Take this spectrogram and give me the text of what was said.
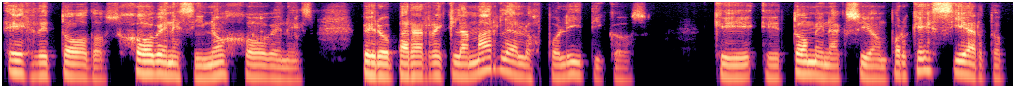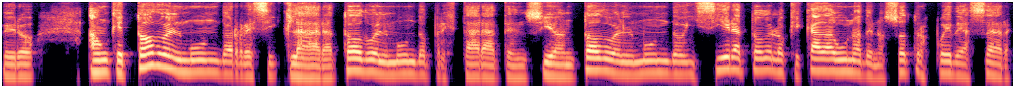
es de todos, jóvenes y no jóvenes, pero para reclamarle a los políticos que eh, tomen acción, porque es cierto, pero aunque todo el mundo reciclara, todo el mundo prestara atención, todo el mundo hiciera todo lo que cada uno de nosotros puede hacer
